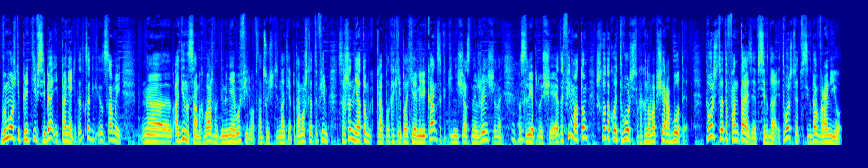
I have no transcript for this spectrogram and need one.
вы можете прийти в себя и понять это. Это, кстати, самый, э, один из самых важных для меня его фильмов «Танцующий в темноте», потому что это фильм совершенно не о том, как, какие плохие американцы, какие несчастные женщины uh-huh. слепнущие. Это фильм о том, что такое творчество, как оно вообще работает. Творчество — это фантазия, всегда. И творчество это всегда вранье.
